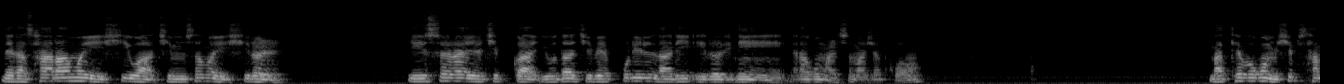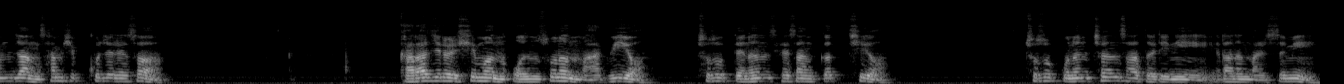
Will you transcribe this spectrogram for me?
내가 사람의 시와 짐승의 시를 이스라엘 집과 유다 집에 뿌릴 날이 이르리니 라고 말씀하셨고 마태복음 13장 39절에서 가라지를 심은 원수는 마귀요 추수 때는 세상 끝이요 추수꾼은 천사들이니 라는 말씀이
